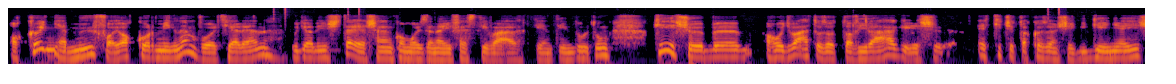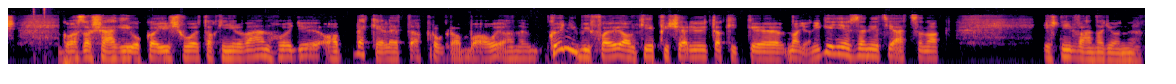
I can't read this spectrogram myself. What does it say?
a könnyebb műfaj akkor még nem volt jelen, ugyanis teljesen komoly zenei fesztiválként indultunk. Később, ahogy változott a világ, és egy kicsit a közönség igénye is, gazdasági oka is voltak nyilván, hogy a, be kellett a programba olyan könnyű műfaj, olyan képviselőit, akik nagyon igényes zenét játszanak, és nyilván nagyon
